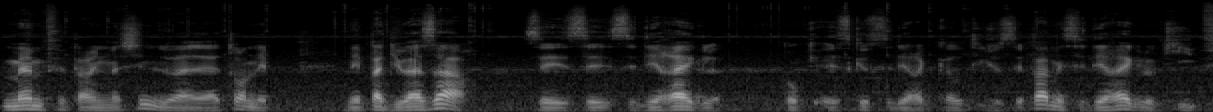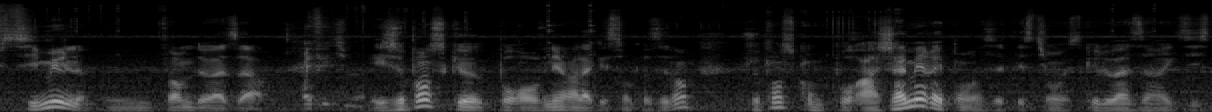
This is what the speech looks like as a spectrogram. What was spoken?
Même fait par une machine, le aléatoire n'est pas du hasard. C'est des règles. Donc, est-ce que c'est des règles chaotiques? Je sais pas, mais c'est des règles qui simulent une forme de hasard. Effectivement. Et je pense que, pour revenir à la question précédente, je pense qu'on ne pourra jamais répondre à cette question. Est-ce que le hasard existe?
